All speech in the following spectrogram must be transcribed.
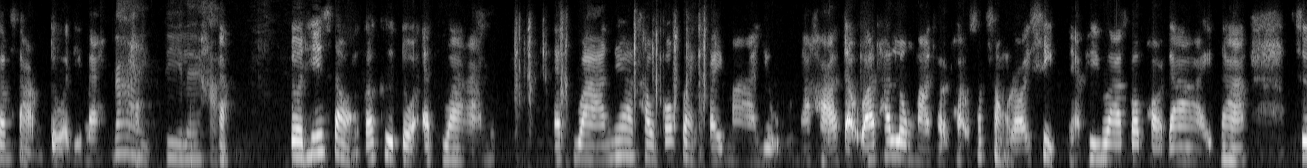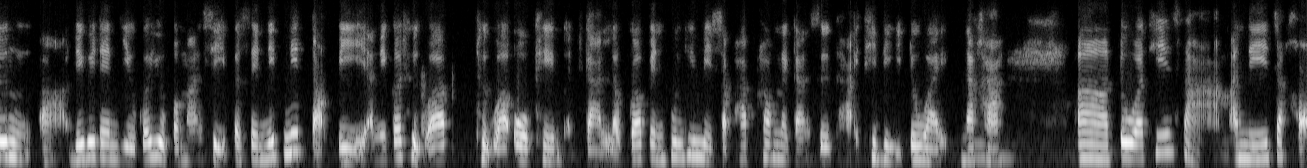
สักสามตัวดีไหมได้ดีเลยค่ะ ตัวที่สองก็คือตัว Advance แอดวานเนี่ยเขาก็แกว่งไปมาอยู่นะคะ แต่ว่าถ้าลงมาแถวๆสัก 210 เนี่ยพี่ว่าก็พอได้นะคะซึ่งดีเวเดนยิวก็อยู่ประมาณ 4%นิด ๆ ต่อปี อันนี้ก็ถือว่าถือว่าโอเคเหมือนกัน แล้วก็เป็นหุ้นที่มีสภาพคล่องในการซื้อขายที่ดีด้วยนะคะตัวที่สามอันนี้จะขอ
